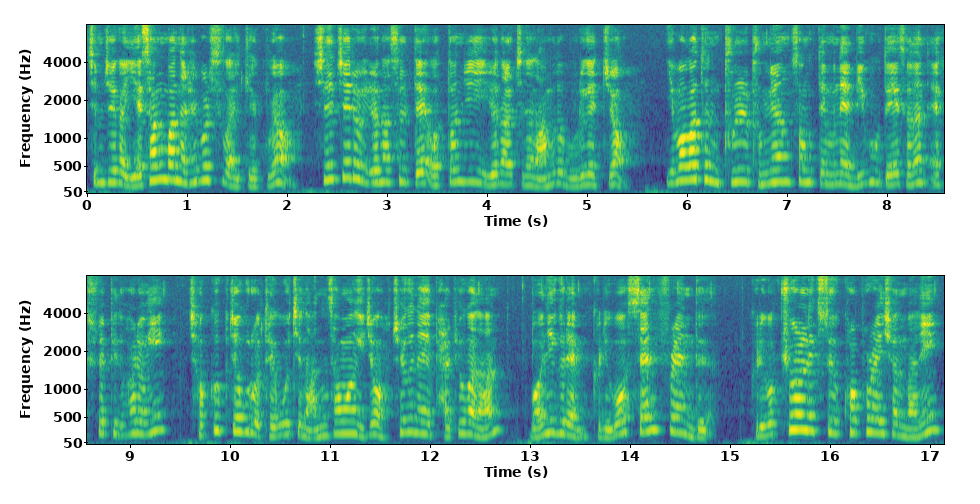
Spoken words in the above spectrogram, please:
지금 저희가 예상만을 해볼 수가 있겠고요 실제로 일어났을 때 어떤 일이 일어날지는 아무도 모르겠죠 이와 같은 불분명성 때문에 미국 내에서는 엑스레피드 활용이 적극적으로 되고 있지는 않은 상황이죠. 최근에 발표가 난 머니그램 그리고 샌프렌드 그리고 큐얼릭스 코퍼레이션만이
